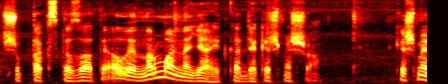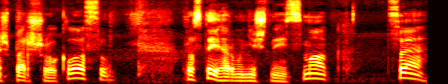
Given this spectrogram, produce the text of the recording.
щоб так сказати, але нормальна ягідка для кишмиша. Кишмиш першого класу, простий гармонічний смак. Це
